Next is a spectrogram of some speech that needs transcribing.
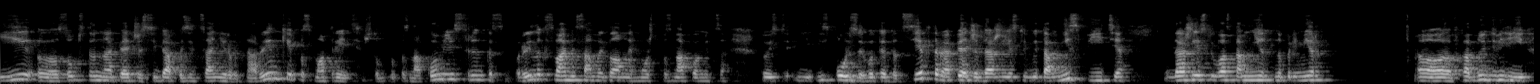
и, э, собственно, опять же, себя позиционировать на рынке, посмотреть, чтобы вы познакомились с рынком, рынок с вами, самое главное, может познакомиться, то есть используя вот этот сектор, опять же, даже если вы там не спите, даже если у вас там нет, например, э, входной двери,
